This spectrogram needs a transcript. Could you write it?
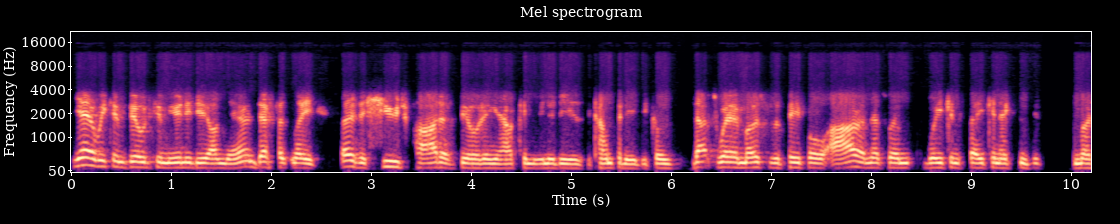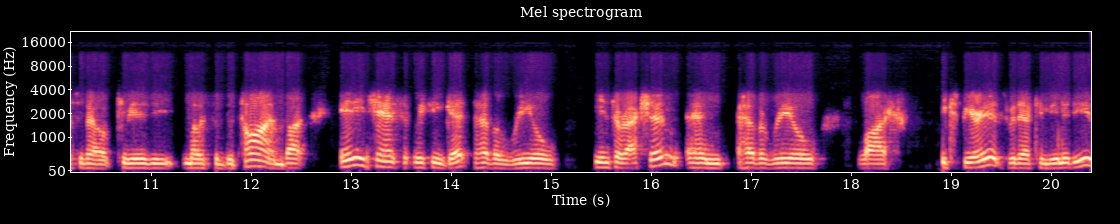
yeah, we can build community on there. And definitely that is a huge part of building our community as a company because that's where most of the people are and that's when we can stay connected with most of our community most of the time. But any chance that we can get to have a real interaction and have a real life experience with our community,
